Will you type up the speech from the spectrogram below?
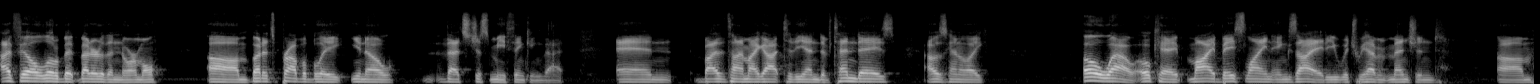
I feel a little bit better than normal. Um, but it's probably, you know, that's just me thinking that. And by the time I got to the end of 10 days, I was kind of like, oh, wow, okay, my baseline anxiety, which we haven't mentioned um,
